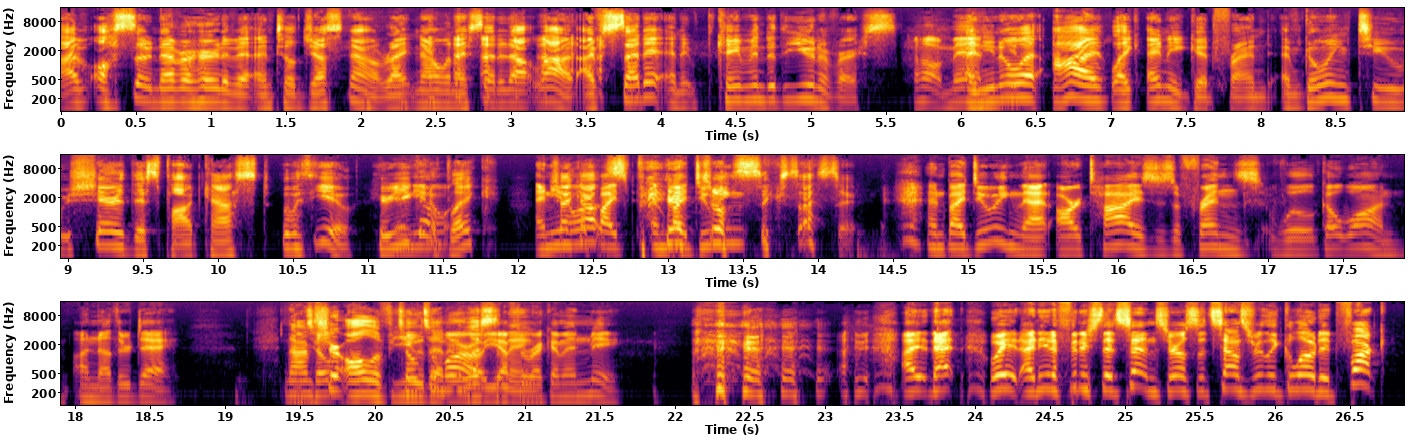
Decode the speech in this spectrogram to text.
I've also never heard of it until just now. Right now, when I said it out loud, I've said it and it came into the universe. Oh man! and you know what? I, like any good friend, am going to share this podcast with you. Here you you go, know- Blake. and you Check know what? out By- and by Spiritual doing- successor. And by doing that, our ties as a friends will go on another day. Now Until- I'm sure all of you that tomorrow, are listening. you have to recommend me. I, that wait, I need to finish that sentence, or else it sounds really gloated. Fuck.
